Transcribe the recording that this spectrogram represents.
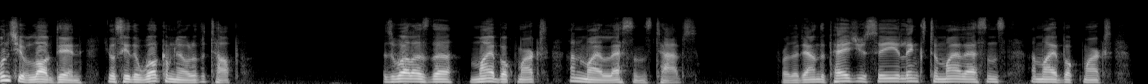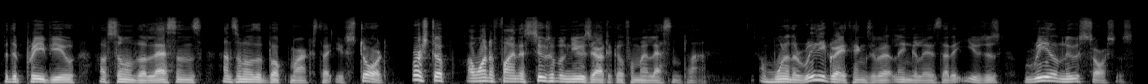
Once you've logged in, you'll see the welcome note at the top, as well as the My Bookmarks and My Lessons tabs. Further down the page you see links to My Lessons and My Bookmarks with a preview of some of the lessons and some of the bookmarks that you've stored. First up, I want to find a suitable news article for my lesson plan. And one of the really great things about Lingle is that it uses real news sources.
